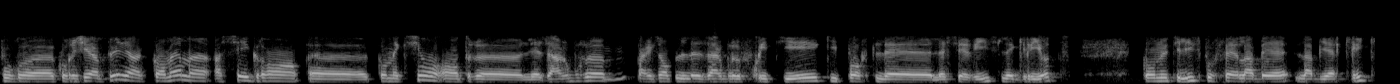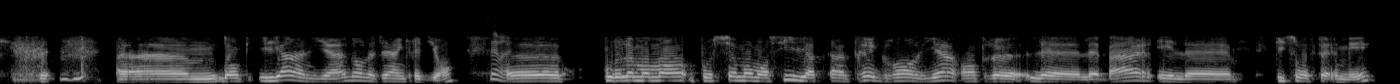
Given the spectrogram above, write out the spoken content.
pour euh, corriger un peu, il y a quand même assez grande euh, connexion entre les arbres, mhm. par exemple les arbres fruitiers qui portent les, les cerises, les griottes qu'on utilise pour faire la, bière, la bière cric. Mhm. donc, il y a un lien dans les ingrédients. C'est vrai pour le moment, pour ce moment-ci, il y a un très grand lien entre les, les bars et les, qui sont fermés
